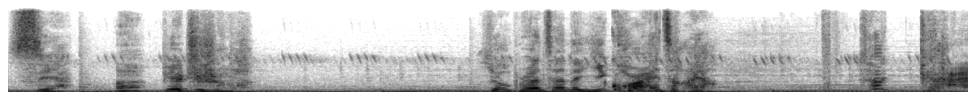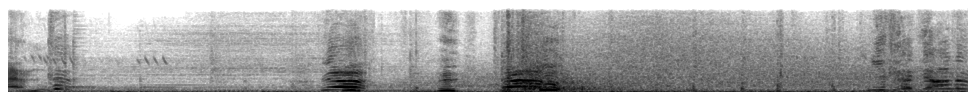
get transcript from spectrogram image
四爷啊，别吱声了，要不然咱得一块挨砸呀！他敢的！呀！呀！你他娘的，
